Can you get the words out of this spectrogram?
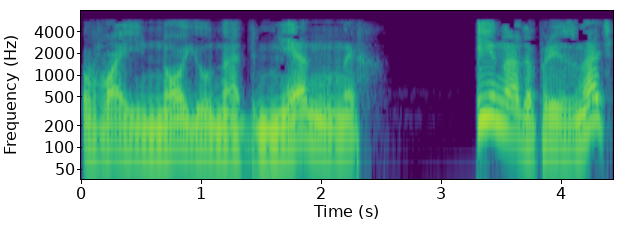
войною надменных. И, надо признать,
